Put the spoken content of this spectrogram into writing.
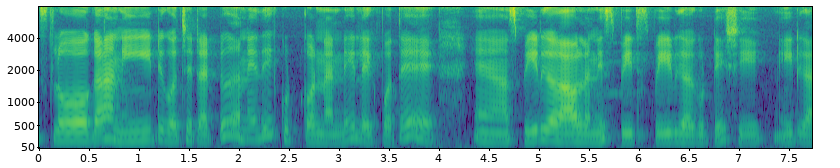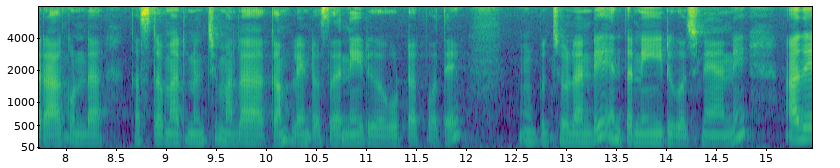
స్లోగా నీట్గా వచ్చేటట్టు అనేది కుట్టుకోండి లేకపోతే స్పీడ్గా కావాలండి స్పీడ్ స్పీడ్గా కుట్టేసి నీట్గా రాకుండా కస్టమర్ నుంచి మళ్ళీ కంప్లైంట్ వస్తుంది నీట్గా కుట్టకపోతే. ఇప్పుడు చూడండి ఎంత నీట్గా వచ్చినాయని అదే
